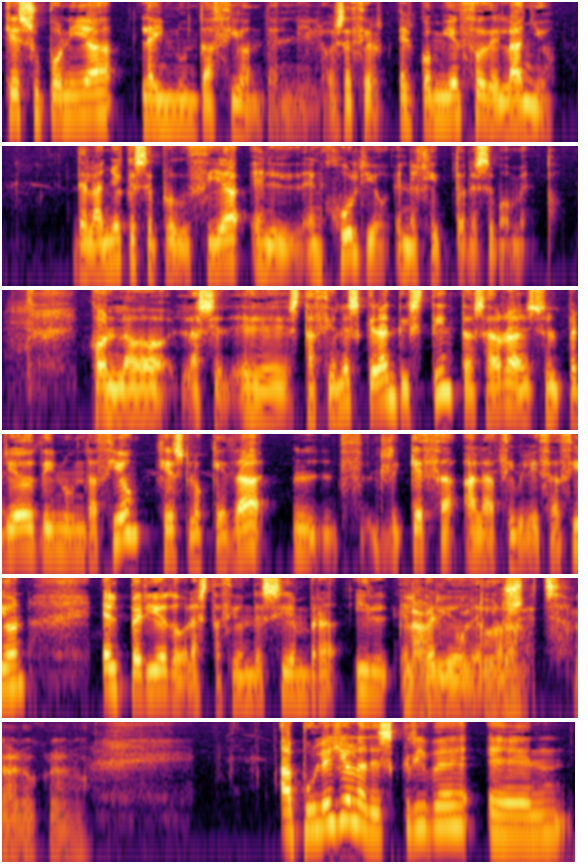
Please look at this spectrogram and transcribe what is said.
que suponía la inundación del Nilo, es decir, el comienzo del año, del año que se producía en julio en Egipto en ese momento con la- las eh, estaciones que eran distintas. Ahora es el periodo de inundación, que es lo que da mm, riqueza a la civilización, el periodo, la estación de siembra y el la periodo de cosecha. Claro, claro. Apuleyo la describe en,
